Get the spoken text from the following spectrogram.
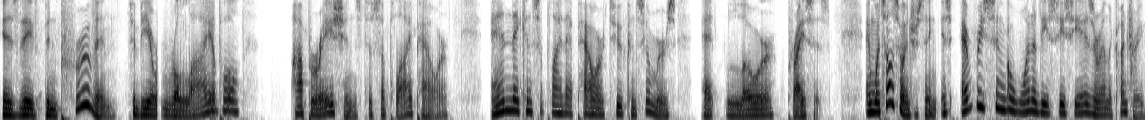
is they've been proven to be reliable operations to supply power, and they can supply that power to consumers at lower prices. And what's also interesting is every single one of these CCAs around the country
